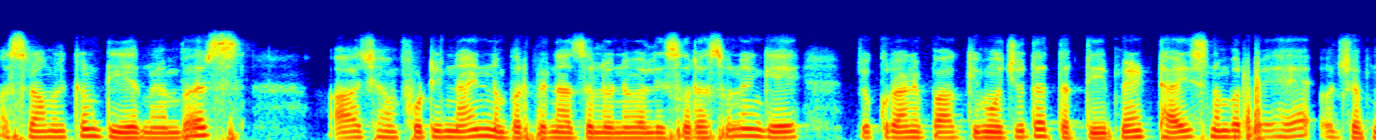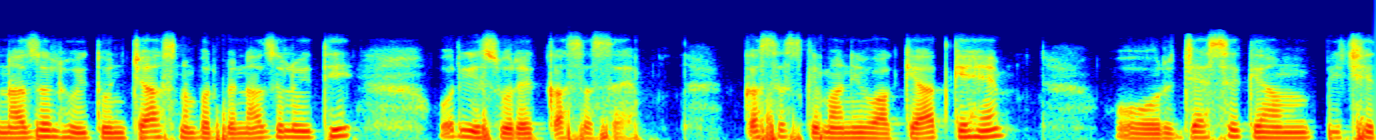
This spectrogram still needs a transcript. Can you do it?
अस्सलाम वालेकुम डियर मेंबर्स आज हम 49 नंबर पे नाजल होने वाली सूरह सुनेंगे, जो कुरान पाक की मौजूदा तरतीब में 28 नंबर पे है और जब नाजल हुई तो उनचास नंबर पे नाजल हुई थी और ये सूरह कसस है। कसस के मानी वाक़ात के हैं और जैसे कि हम पीछे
